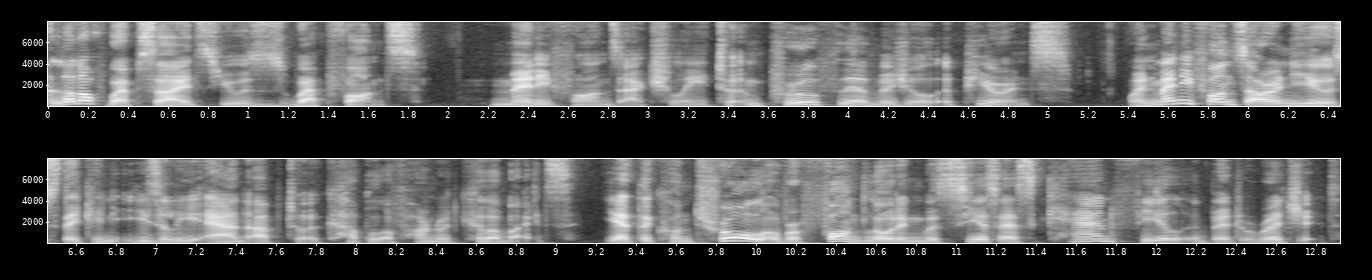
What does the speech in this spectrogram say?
A lot of websites use web fonts, many fonts actually, to improve their visual appearance. When many fonts are in use, they can easily add up to a couple of hundred kilobytes. Yet the control over font loading with CSS can feel a bit rigid.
